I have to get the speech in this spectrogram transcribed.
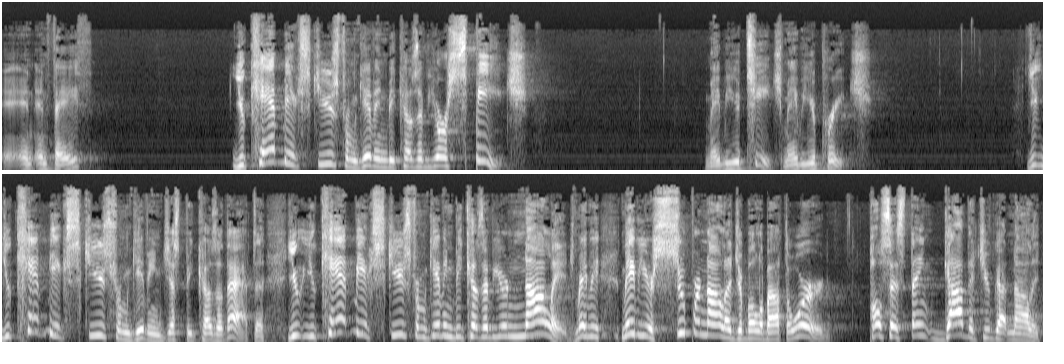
in, in faith, you can't be excused from giving because of your speech. Maybe you teach, maybe you preach. You, you can't be excused from giving just because of that. Uh, you, you can't be excused from giving because of your knowledge. Maybe, maybe you're super knowledgeable about the word. Paul says, Thank God that you've got knowledge.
